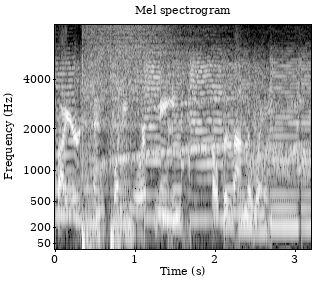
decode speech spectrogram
Fire 1020 North Main, help is on the way.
